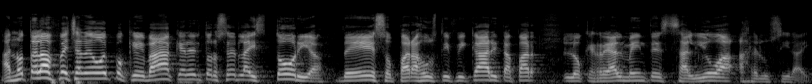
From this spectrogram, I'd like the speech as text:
Anota la fecha de hoy porque van a querer torcer la historia de eso para justificar y tapar lo que realmente salió a, relucir ahí.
